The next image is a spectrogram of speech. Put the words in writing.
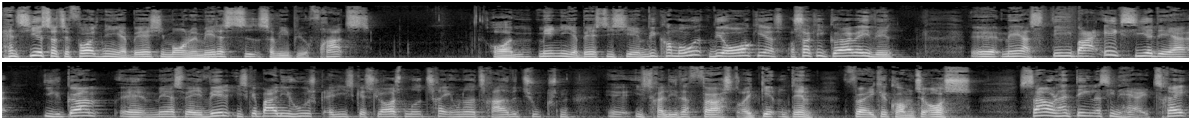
Han siger så til folkene i Jabesh i morgen med middagstid, så vi bliver frelst. Og mændene i Jabesh, de siger, vi kommer ud, vi overgiver os, og så kan I gøre, hvad I vil øh, med os. Det de bare ikke siger, det er, I kan gøre øh, med os, hvad I vil. I skal bare lige huske, at I skal slås mod 330.000 øh, israelitter først, og igennem dem, før I kan komme til os. Saul han deler sin her i tre,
